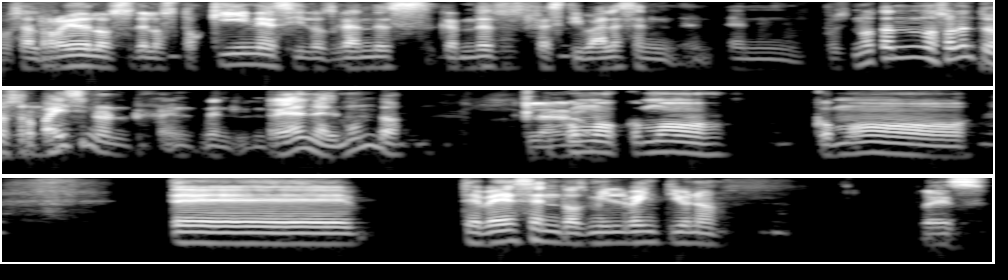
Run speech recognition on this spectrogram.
pues al rollo de los, de los toquines y los grandes, grandes festivales en, pues no, tan, no solo en nuestro país, sino en, realidad en el mundo. Claro. ¿Cómo, cómo, cómo te, te ves en 2021? Pues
